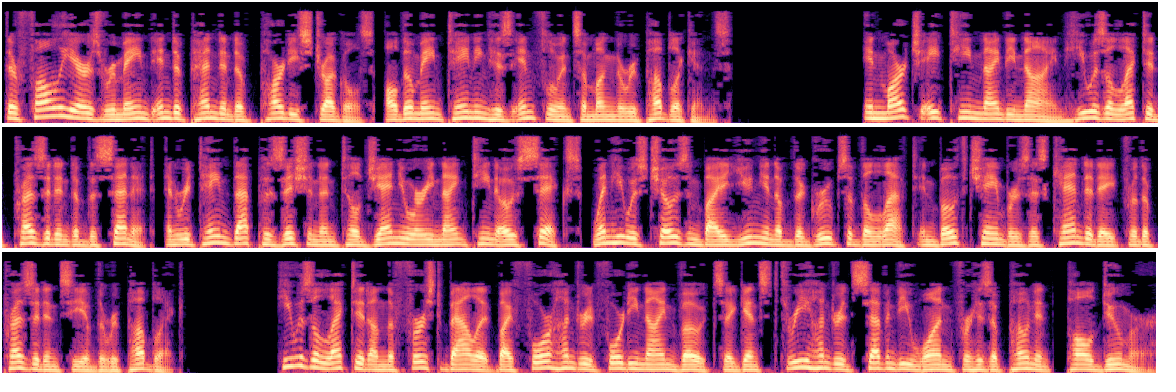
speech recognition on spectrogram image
Their Fallières remained independent of party struggles, although maintaining his influence among the Republicans. In March 1899 he was elected President of the Senate, and retained that position until January 1906, when he was chosen by a union of the groups of the left in both chambers as candidate for the presidency of the Republic. He was elected on the first ballot by 449 votes against 371 for his opponent, Paul Doumer.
